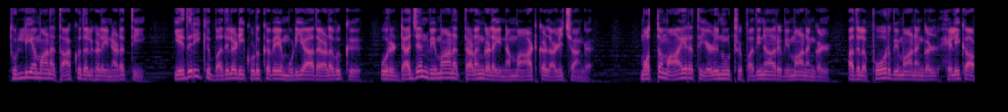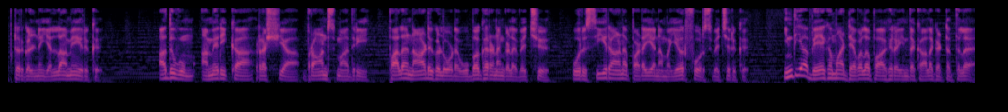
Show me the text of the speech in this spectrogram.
துல்லியமான தாக்குதல்களை நடத்தி எதிரிக்கு பதிலடி கொடுக்கவே முடியாத அளவுக்கு ஒரு டஜன் விமான தளங்களை நம்ம ஆட்கள் அழிச்சாங்க. மொத்தம் ஆயிரத்து எழுநூற்று பதினாறு விமானங்கள் அதுல போர் விமானங்கள் ஹெலிகாப்டர்கள்னு எல்லாமே இருக்கு. அதுவும் அமெரிக்கா ரஷ்யா பிரான்ஸ் மாதிரி பல நாடுகளோட உபகரணங்களை வச்சு ஒரு சீரான படைய நம்ம ஏர்ஃபோர்ஸ் வச்சிருக்கு. இந்தியா வேகமா டெவலப் ஆகிற இந்த காலகட்டத்துல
